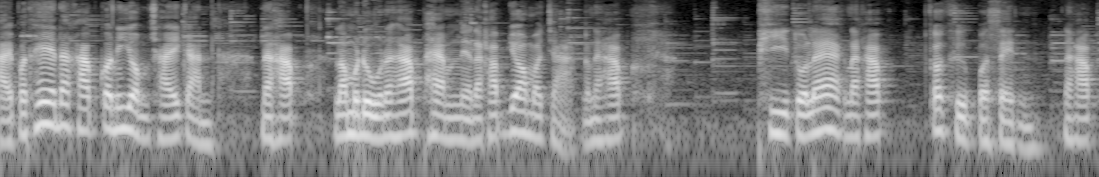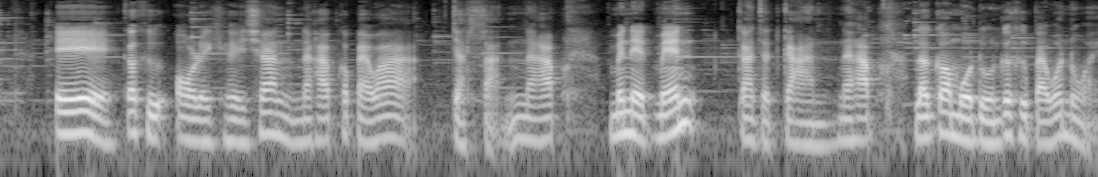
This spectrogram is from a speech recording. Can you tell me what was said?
ลาย ๆ ประเทศนะครับ ก็นิยมใช้กันนะครับ เรามาดูนะครับแพมเนี่ยนะครับย่อมาจากนะครับ P ตัวแรกนะครับก็คือเปอร์เซ็นต์นะครับ A ก็คือ allocation นะครับก็แปลว่าจัดสรรนะครับ management การจัดการนะครับ แล้วก็โมดูลก็คือแปลว่าหน่วย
